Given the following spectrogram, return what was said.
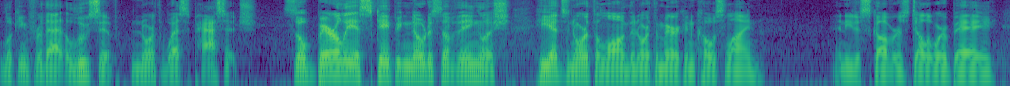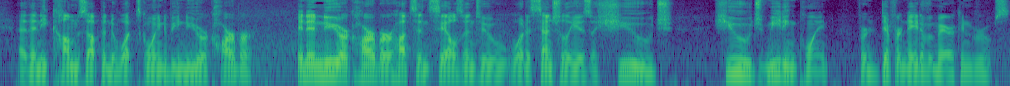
looking for that elusive Northwest Passage. So, barely escaping notice of the English, he heads north along the North American coastline. And he discovers Delaware Bay, and then he comes up into what's going to be New York Harbor. And in New York Harbor, Hudson sails into what essentially is a huge, huge meeting point for different Native American groups.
